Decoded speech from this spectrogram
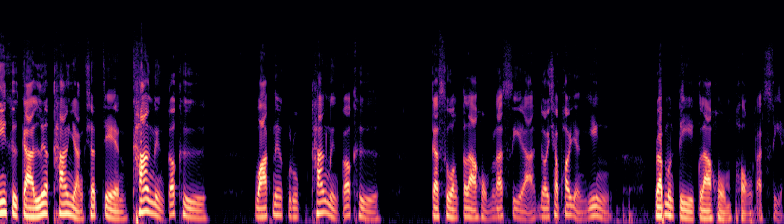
นี่คือการเลือกข้างอย่างชัดเจน ข้างหนึ่งก็คือวากเนอร์กรุ๊ปข้างหนึ่งก็คือ กระทรวงกลาโหมรัสเซีย โดยเฉพาะอย่างยิ่งรัฐมนตรีกลาโหมของรัสเซีย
